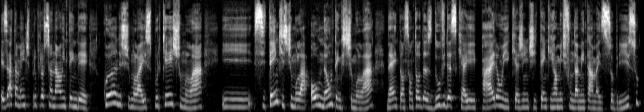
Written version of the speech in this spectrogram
exatamente para o profissional entender quando estimular isso, por que estimular e se tem que estimular ou não tem que estimular, né? Então são todas dúvidas que aí pairam e que a gente tem que realmente fundamentar mais sobre isso.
